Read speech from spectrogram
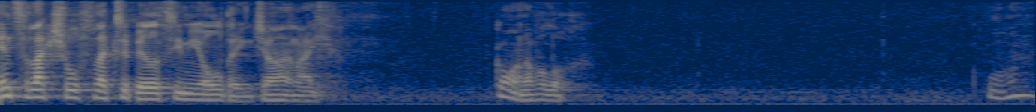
intellectual flexibility in my old age, aren't I? Go on, have a look. Go on.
